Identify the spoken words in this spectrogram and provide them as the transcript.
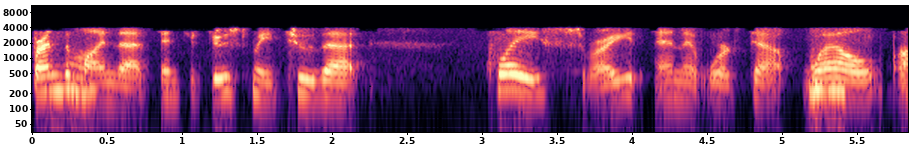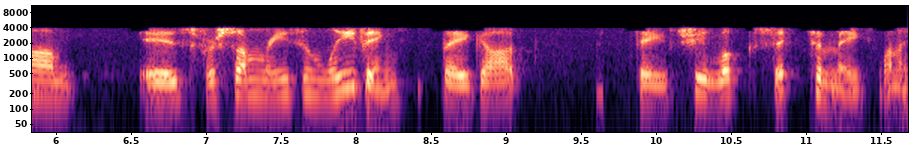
friend of Mhm. mine that introduced me to that place, right, and it worked out Mhm. well, um, is for some reason leaving. They got, they, she looked sick to me when I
